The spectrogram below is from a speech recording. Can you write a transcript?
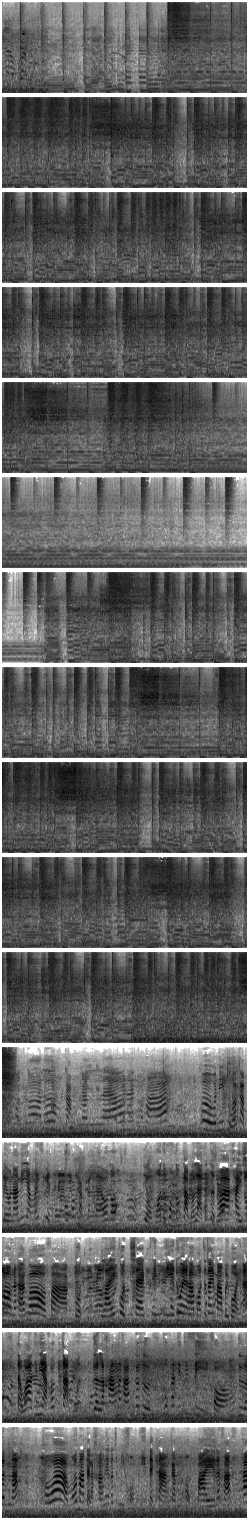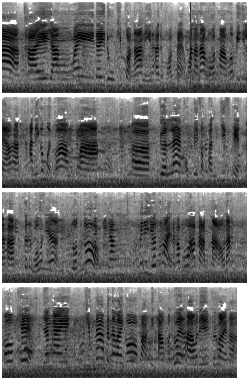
ที่ 4 ของเดือนนะ เพราะว่ามอสมาแต่ละครั้งเนี่ยก็จะมีของที่แตกต่างกันออกไปนะคะ ถ้าใครยังไม่ได้ดูคลิปก่อนหน้านี้นะคะเดี๋ยวมอสแปะว่าหน้ามอสมาเมื่อปีที่แล้วนะคะ อันนี้ก็เหมือนว่ามาเเดือนแรกของปี 2021 นะคะ ก็ถือว่าวันนี้รถก็ยังไม่ได้เยอะเท่าไหร่นะคะ เพราะว่าอากาศหนาวนะ โอเค ยังไงคลิปหน้าเป็นอะไรก็ฝากติดตามกันด้วยนะคะ วันนี้ บ๊ายบายค่ะ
